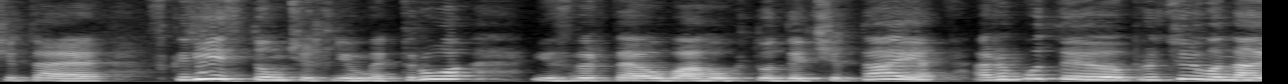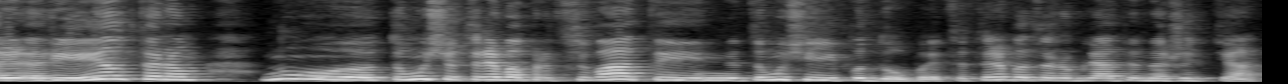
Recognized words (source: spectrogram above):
читає скрізь, в тому числі в метро, і звертає увагу, хто де читає. А роботи працює вона ріелтором, ну, тому що треба працювати, не тому, що їй подобається. Треба заробляти на життя.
